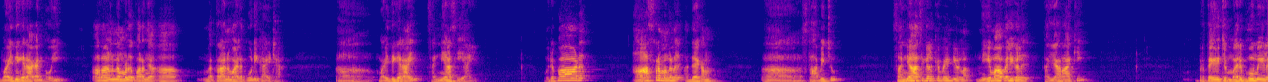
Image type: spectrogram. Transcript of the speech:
വൈദികനാകാൻ പോയി. അതാണ് നമ്മൾ പറഞ്ഞ ആ മെത്രാനുമായുള്ള കൂടിക്കാഴ്ച. വൈദികനായി സന്യാസിയായി. ഒരുപാട് ആശ്രമങ്ങൾ അദ്ദേഹം സ്ഥാപിച്ചു. സന്യാസികൾക്ക് വേണ്ടിയുള്ള നിയമാവലികൾ തയ്യാറാക്കി പ്രത്യേകിച്ച് മരുഭൂമിയിൽ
